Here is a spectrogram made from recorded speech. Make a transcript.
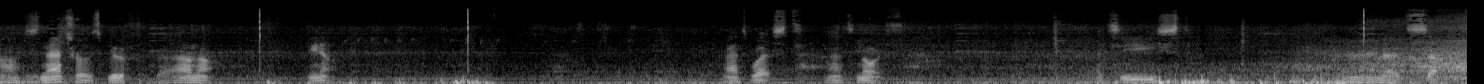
Oh, this is natural. It's beautiful, but I don't know. You know. That's west. That's north. That's east. And that's south.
